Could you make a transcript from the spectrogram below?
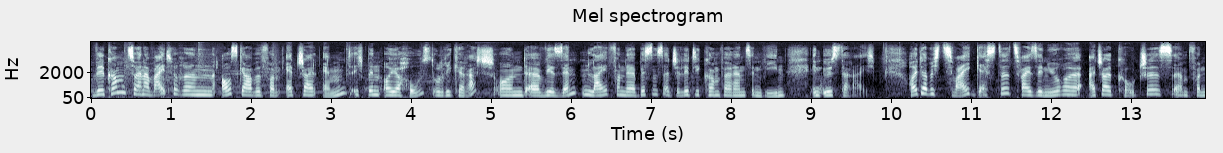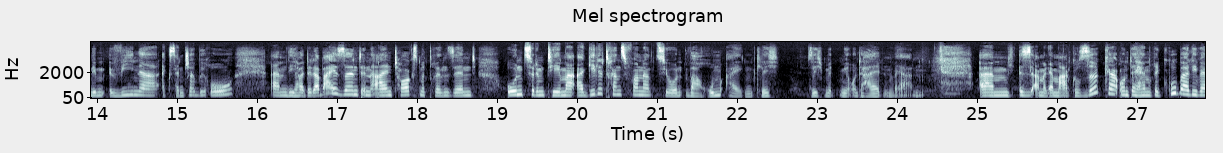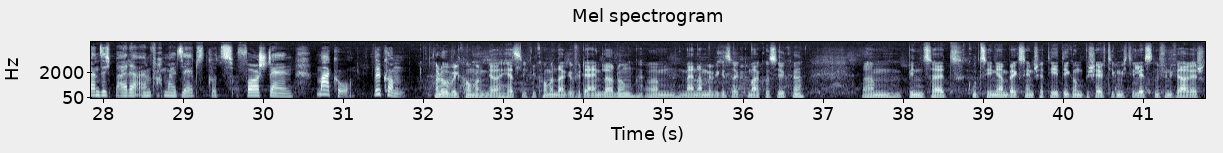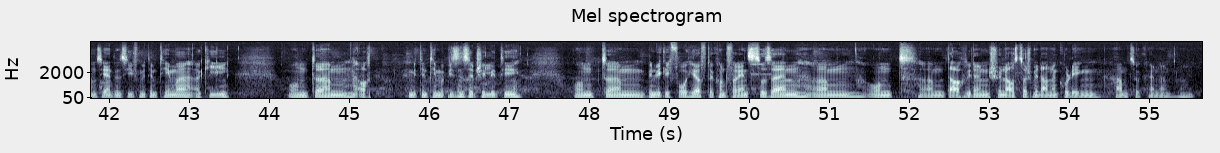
Willkommen zu einer weiteren Ausgabe von Agile Amt. Ich bin euer Host Ulrike Rasch und äh, wir senden live von der Business Agility Konferenz in Wien in Österreich. Heute habe ich zwei Gäste, zwei Seniore Agile Coaches ähm, von dem Wiener Accenture Büro, ähm, die heute dabei sind, in allen Talks mit drin sind und zu dem Thema agile Transformation, warum eigentlich sich mit mir unterhalten werden. Ähm, es ist einmal der Marco Sirka und der Henrik Gruber, die werden sich beide einfach mal selbst kurz vorstellen. Marco, willkommen. Hallo, willkommen. Ja, herzlich willkommen. Danke für die Einladung. Ähm, mein Name, wie gesagt, Marco Sirka. Ähm, bin seit gut zehn Jahren bei Accenture tätig und beschäftige mich die letzten fünf Jahre schon sehr intensiv mit dem Thema Agil und ähm, auch mit dem Thema Business Agility und ähm, bin wirklich froh, hier auf der Konferenz zu sein ähm, und ähm, da auch wieder einen schönen Austausch mit anderen Kollegen haben zu können.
